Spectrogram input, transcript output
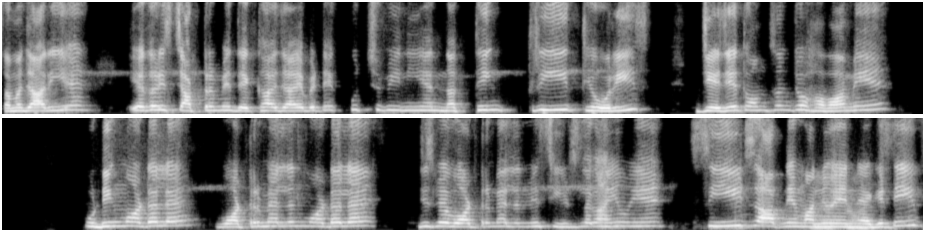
समझ आ रही है? ये अगर इस चैप्टर में देखा जाए बेटे कुछ भी नहीं है nothing three theories J J Thomson जो हवा में है पुडिंग मॉडल है वाटरमेलन मॉडल है जिसमें वाटरमेलन में सीड्स लगाए हुए हैं। सीड्स आपने माने हुए नेगेटिव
